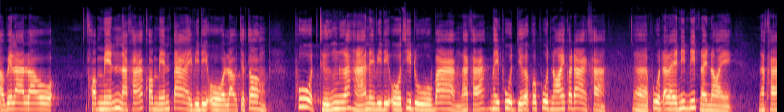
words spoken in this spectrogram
าเวลาเราคอมเมนต์นะคะ คอมเมนต์ใต้วิดีโอเราจะต้อง พูดถึงเนื้อหาในวิดีโอที่ดูบ้างนะคะ ไม่พูดเยอะก็พูดน้อยก็ได้ค่ะพูดอะไรนิด ๆ หน่อย ๆ นะคะ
